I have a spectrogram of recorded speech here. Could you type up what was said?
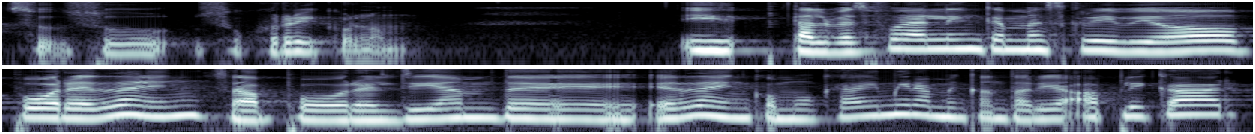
su, su, su currículum. Y tal vez fue alguien que me escribió por Eden, o sea, por el DM de Eden, como que, ay, mira, me encantaría aplicar.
